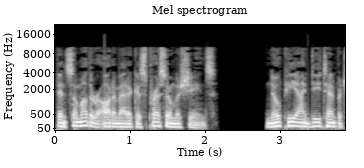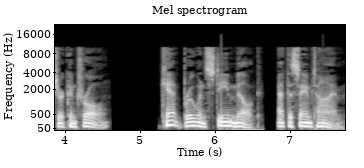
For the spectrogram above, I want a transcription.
than some other automatic espresso machines. No PID temperature control. Can't brew and steam milk, at the same time.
